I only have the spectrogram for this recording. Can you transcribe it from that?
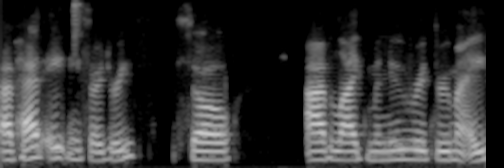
I've had eight knee surgeries. So I've like maneuvered through my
